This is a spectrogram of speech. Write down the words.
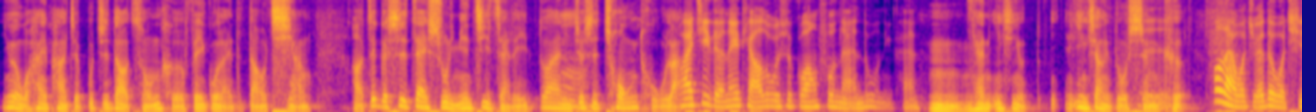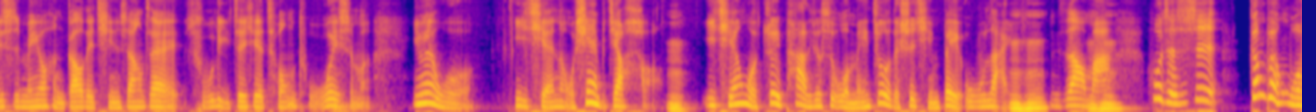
因为我害怕着不知道从何飞过来的刀枪。好，这个是在书里面记载了一段，就是冲突啦。我还记得那条路是光复南路，你看，嗯，你看印象有印象有多深刻。后来我觉得我其实没有很高的情商在处理这些冲突，为什么？因为我以前呢，我现在比较好，嗯，以前我最怕的就是我没做的事情被诬赖，嗯哼，你知道吗？嗯、或者是。根本我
